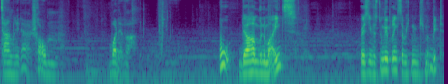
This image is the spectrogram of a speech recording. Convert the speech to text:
Zahnräder, Schrauben, whatever. Oh, da haben wir Nummer 1. Ich weiß nicht, was du mir bringst, aber ich nehme dich mal mit.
